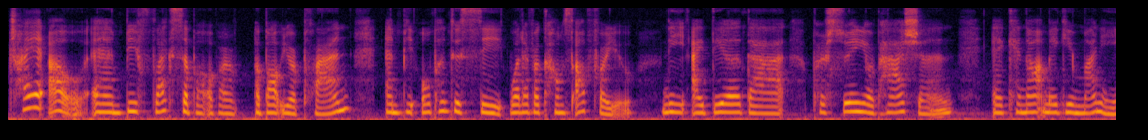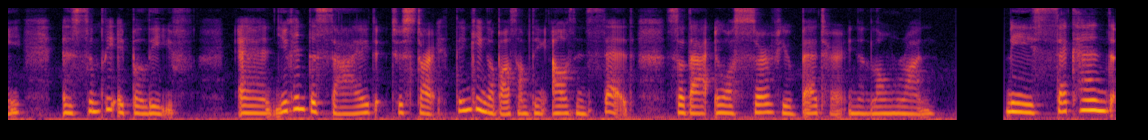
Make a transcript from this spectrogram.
try it out and be flexible about, about your plan and be open to see whatever comes up for you. The idea that pursuing your passion it cannot make you money is simply a belief. And you can decide to start thinking about something else instead so that it will serve you better in the long run. The second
